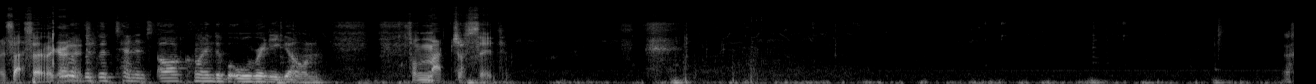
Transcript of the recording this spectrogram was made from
Where's that settler All of the good tenants are kind of already gone. That's what Matt just said.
